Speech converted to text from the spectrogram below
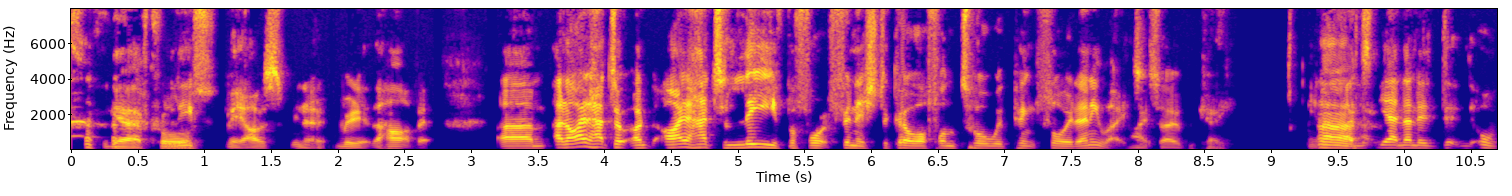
yeah, of course. Believe me, I was you know really at the heart of it. Um, and I had to I had to leave before it finished to go off on tour with Pink Floyd anyway. Right. So okay. You know, uh, and, yeah, and then it, it,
